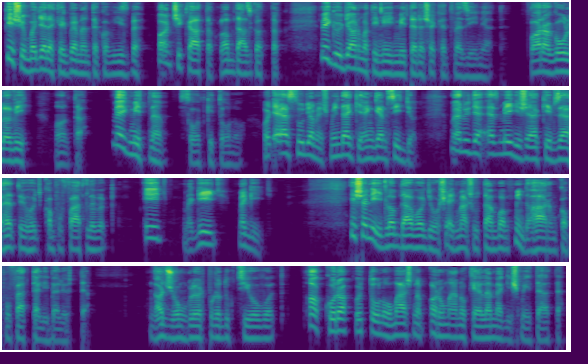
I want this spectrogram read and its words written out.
Később a gyerekek bementek a vízbe, pancsikáltak, labdázgattak, végül gyarmati négy métereseket vezényelt. Faragó lövi, mondta. Még mit nem, szólt ki Tónó, hogy elszúrjam, és mindenki engem szidjon, mert ugye ez mégis elképzelhető, hogy kapufát lövök. Így, meg így, meg így. És a négy labdával gyors egymás utánban mind a három kapufát teli belőtte. Nagy zsonglőr produkció volt. Akkora, hogy Tónó másnap a románok ellen megismételte.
